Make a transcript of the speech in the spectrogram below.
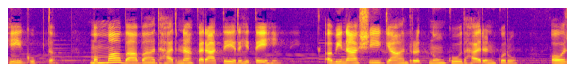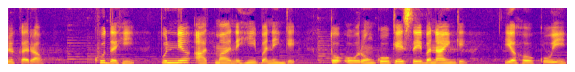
ही गुप्त। मम्मा बाबा धारणा कराते रहते हैं। अविनाशी ज्ञान रत्नों को धारण करो और कराओ। खुद ही पुण्य आत्मा नहीं बनेंगे तो औरों को कैसे बनाएँगे? यह कोई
